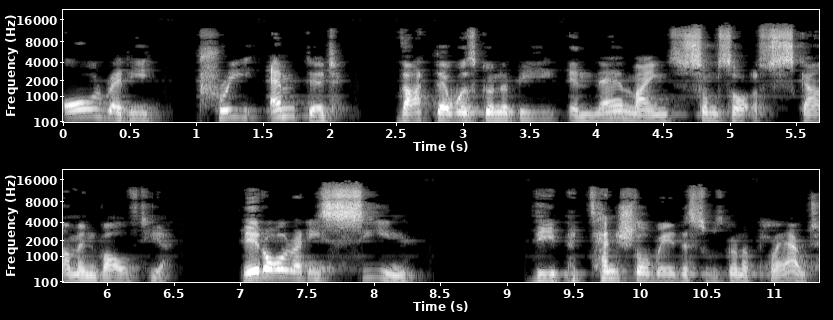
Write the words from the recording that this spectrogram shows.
already preempted that there was going to be, in their minds, some sort of scam involved here. They'd already seen the potential way this was going to play out.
